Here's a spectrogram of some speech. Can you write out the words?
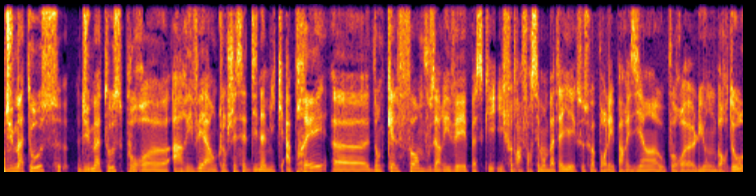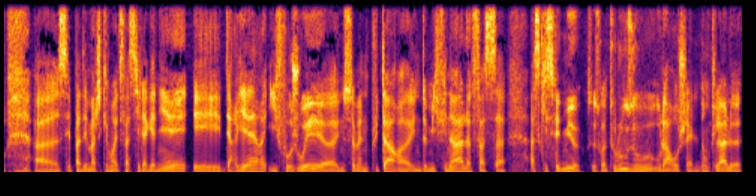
du matos, du matos pour euh, arriver à enclencher cette dynamique. Après, euh, dans quelle forme vous arrivez, parce qu'il faudra forcément batailler, que ce soit pour les Parisiens ou pour euh, Lyon, Bordeaux, euh, c'est pas des matchs qui vont être faciles à gagner. Et derrière, il faut jouer euh, une semaine plus tard une demi-finale face à, à ce qui se fait de mieux, que ce soit Toulouse ou, ou La Rochelle. Donc là, le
